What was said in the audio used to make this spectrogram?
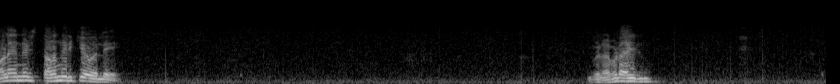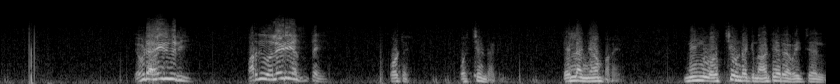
മോളെ അന്വേഷിച്ച് തളർന്നിരിക്കോ അല്ലേ? ഇവളെവിടായിരുന്നു എവിടെ ആയിരുന്നു നീ പറഞ്ഞു ഒലേടി അസത്തെ. പോട്ടെ ഒച്ച ഉണ്ടാക്കി എല്ലാം ഞാൻ പറയാം. നിങ്ങൾ ഒച്ച ഉണ്ടാക്കി നാട്ടുകാരെ അറിയിച്ചാൽ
